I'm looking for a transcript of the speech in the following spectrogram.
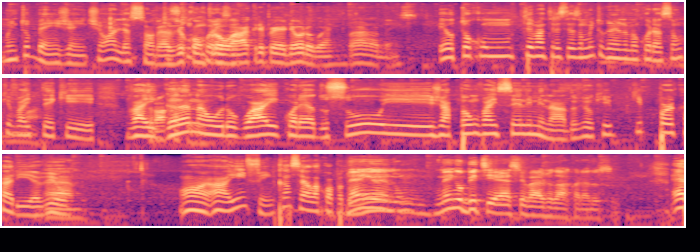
Muito bem, gente. Olha só. O que- Brasil que comprou coisa. o Acre e perdeu o Uruguai. Parabéns. Eu tô com tem uma tristeza muito grande no meu coração que vai Vamos lá. ter que vai Troca Gana, tudo. Uruguai, e Coreia do Sul e Japão vai ser eliminado, viu? Que, que porcaria, viu? É, Ó, ah, enfim, cancela a Copa do nem, Mundo. nem o BTS vai ajudar a Coreia do Sul. É,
